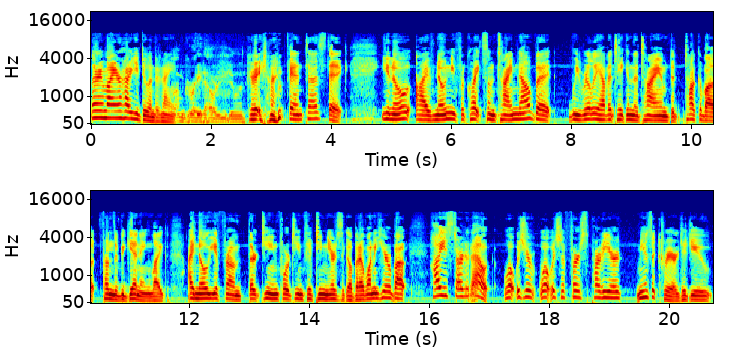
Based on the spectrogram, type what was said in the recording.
Larry Meyer, how are you doing tonight? I'm great. How are you doing? Great, I'm fantastic. You know, I've known you for quite some time now, but we really haven't taken the time to talk about from the beginning. Like, I know you from 13, 14, 15 years ago, but I want to hear about how you started out. What was your, what was the first part of your music career? Did you,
